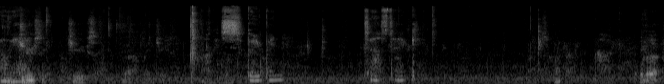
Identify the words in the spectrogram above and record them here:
Oh yeah. Juicy. Juicy. Lovely juicy. Scooping. Fantastic. Look at that.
